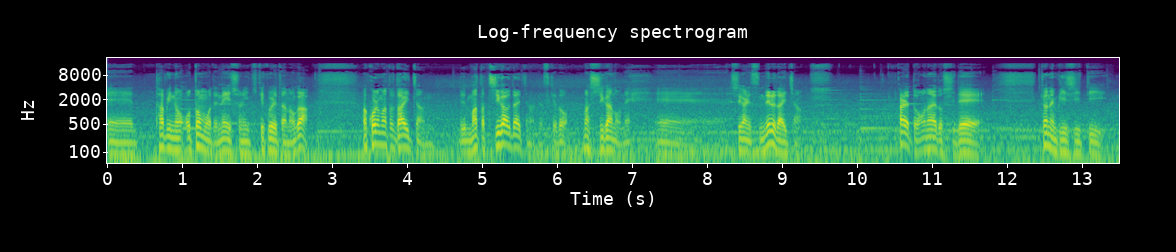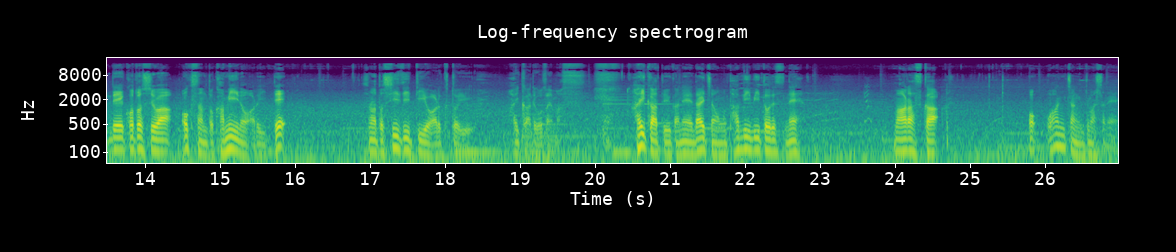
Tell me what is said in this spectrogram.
えー、旅のお供でね一緒に来てくれたのが、まあ、これまた大ちゃんでまた違う大ちゃんなんですけど、まあ、滋賀のね、えー、滋賀に住んでる大ちゃん。彼と同い年で去年 PCT で今年は奥さんとカミーノを歩いてその後 CTT を歩くというハイカーでございます。ハイカーというかね大ちゃんも旅人ですね。まあアラスカ。おワンちゃん来ましたね。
